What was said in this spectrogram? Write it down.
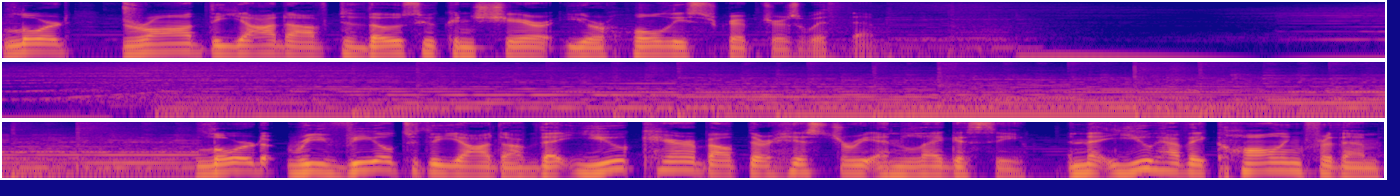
Lord, draw the Yadav to those who can share your holy scriptures with them. Lord, reveal to the Yadav that you care about their history and legacy, and that you have a calling for them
